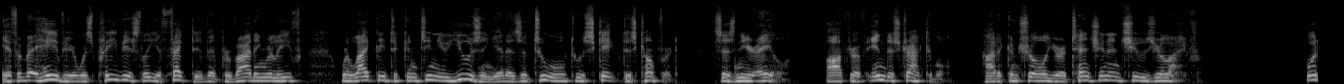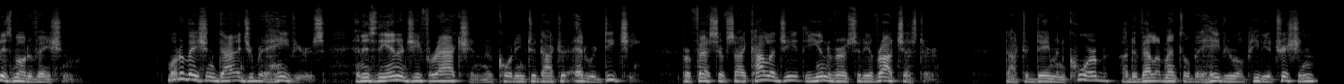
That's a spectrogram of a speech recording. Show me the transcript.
If a behavior was previously effective at providing relief, we're likely to continue using it as a tool to escape discomfort, says Nir Eyal, author of Indistractable How to Control Your Attention and Choose Your Life. What is motivation? Motivation guides your behaviors and is the energy for action, according to Dr. Edward Deci, professor of psychology at the University of Rochester. Dr. Damon Korb, a developmental behavioral pediatrician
